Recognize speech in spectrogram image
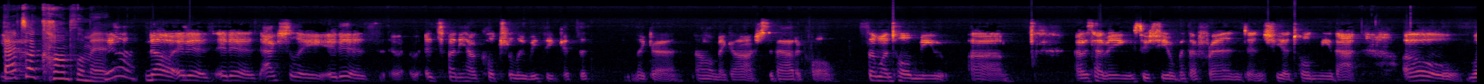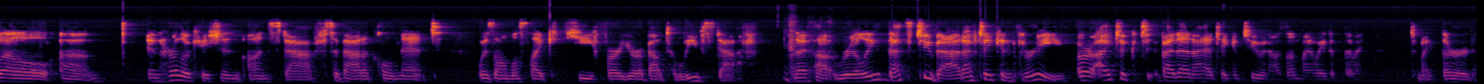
That's yeah. a compliment. Yeah. No, it is. It is. Actually, it is. It's funny how culturally we think it's a like a oh my gosh sabbatical. Someone told me um, I was having sushi with a friend, and she had told me that oh well um, in her location on staff, sabbatical meant was almost like key for you're about to leave staff. And I thought, really? That's too bad. I've taken three, or I took by then I had taken two, and I was on my way to my to my third.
